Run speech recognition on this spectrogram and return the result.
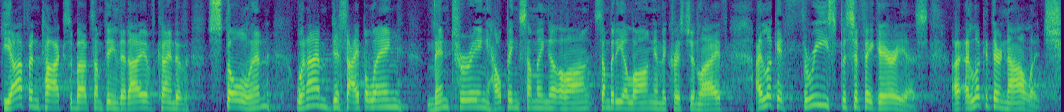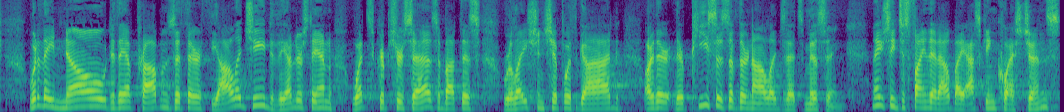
He often talks about something that I have kind of stolen. When I'm discipling, mentoring, helping somebody along, somebody along in the Christian life, I look at three specific areas. I look at their knowledge. What do they know? Do they have problems with their theology? Do they understand what Scripture says about this relationship with God? Are there, there pieces of their knowledge that's missing? And I usually just find that out by asking questions.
